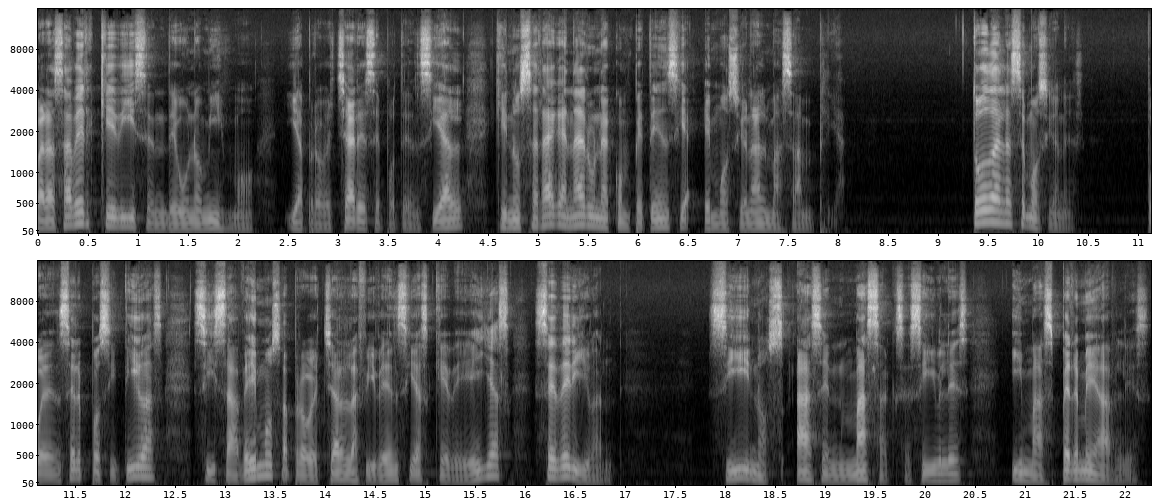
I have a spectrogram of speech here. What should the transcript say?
para saber qué dicen de uno mismo y aprovechar ese potencial que nos hará ganar una competencia emocional más amplia. Todas las emociones pueden ser positivas si sabemos aprovechar las vivencias que de ellas se derivan, si nos hacen más accesibles y más permeables.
